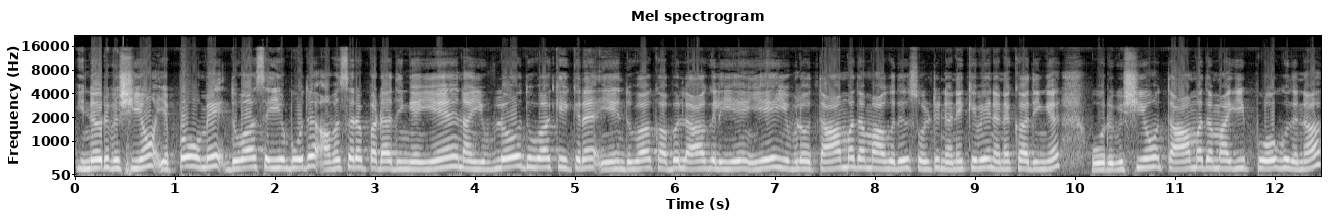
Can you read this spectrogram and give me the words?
இன்னொரு விஷயம் எப்போவுமே துவா செய்யும்போது அவசரப்படாதீங்க. ஏன் நான் இவ்வளோ துவா கேட்குறேன்? ஏன் துவா கபுல் ஆகலையே? ஏன் இவ்வளோ தாமதமாகுது சொல்லிட்டு நினைக்கவே நினைக்காதீங்க. ஒரு விஷயம் தாமதமாகி போகுதுன்னா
